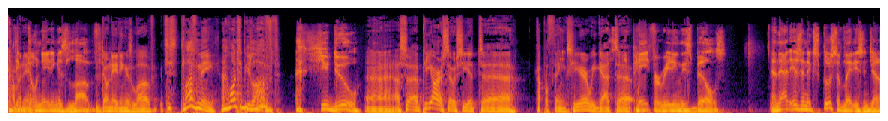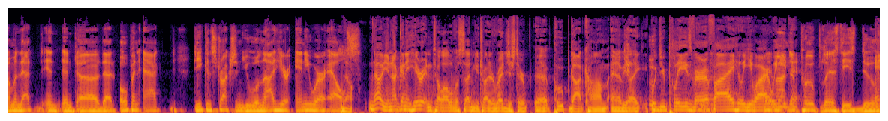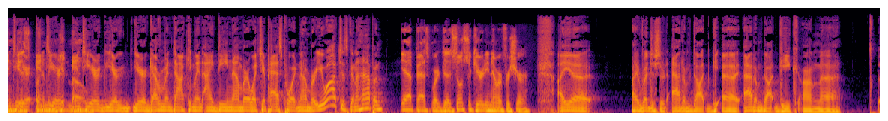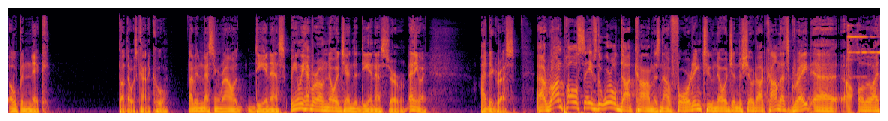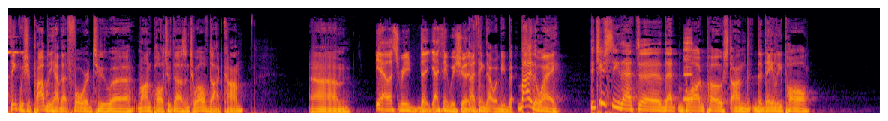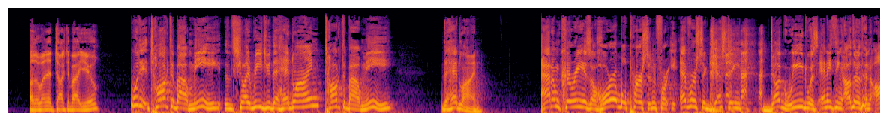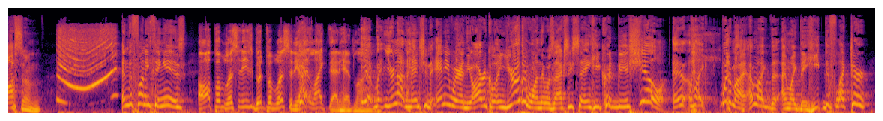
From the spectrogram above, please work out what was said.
I think donating is love. Donating is love. Just love me. I want to be loved. you do. Uh, so a PR associate. A couple things here. We got uh, paid for reading these bills. And that is an exclusive, ladies and gentlemen. That in, in, uh, that open act deconstruction you will not hear anywhere else. No, you're not going to hear it until all of a sudden you try to register uh, poop.com and it'll be like, would you please verify who you are? Put him on the poop list. He's doomed. Enter your, Just put him enter, your, enter your, your, your government document ID number. What's your passport number? You watch, it's going to happen. Yeah, passport, social security number for sure. I uh, I registered Adam dot uh, Adam dot geek on uh, OpenNIC. Thought that was kind of cool. I've been messing around with DNS. I mean, we have our own no agenda DNS server. Anyway, I digress. Uh, RonPaulSavesTheWorld.com is now forwarding to noagendashow.com. That's great. Uh, although I think we should probably have that forward to uh, RonPaul2012.com. Um, Yeah, let's read. The, I think we should. I think that would. Be- By the way, did you see that uh, that blog post on the Daily Paul? Oh, the one that talked about you? What it talked about me? Shall I read you the headline? Talked about me. The headline. Adam Curry is a horrible person for ever suggesting Doug Wead was anything other than awesome. And the funny thing is, all publicity is good publicity. I like that headline. Yeah, but you're not mentioned anywhere in the article, and you're the one that was actually saying he could be a shill. And like, what am I? I'm like the I'm like the heat deflector.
